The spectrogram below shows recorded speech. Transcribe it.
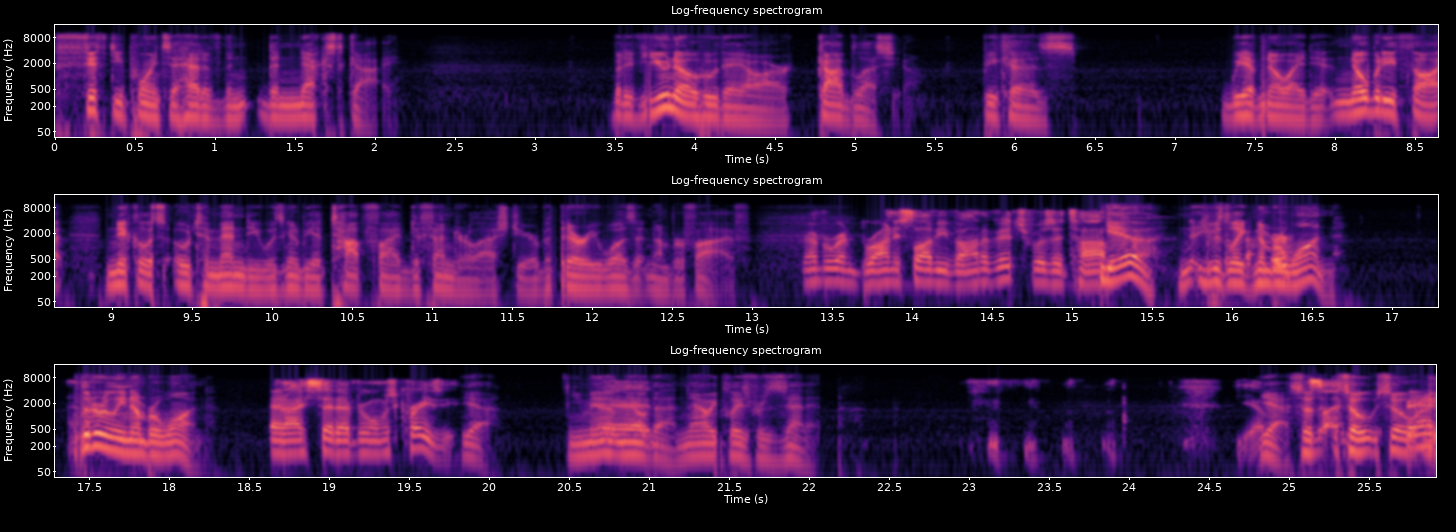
50 points ahead of the, the next guy. But if you know who they are, God bless you, because we have no idea. Nobody thought Nicholas Otamendi was going to be a top five defender last year, but there he was at number five. Remember when Branislav Ivanovic was a top? Yeah, he was like number one, literally number one. And I said everyone was crazy. Yeah, you may have nailed that. Now he plays for Zenit. Yep. Yeah, so so so I,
